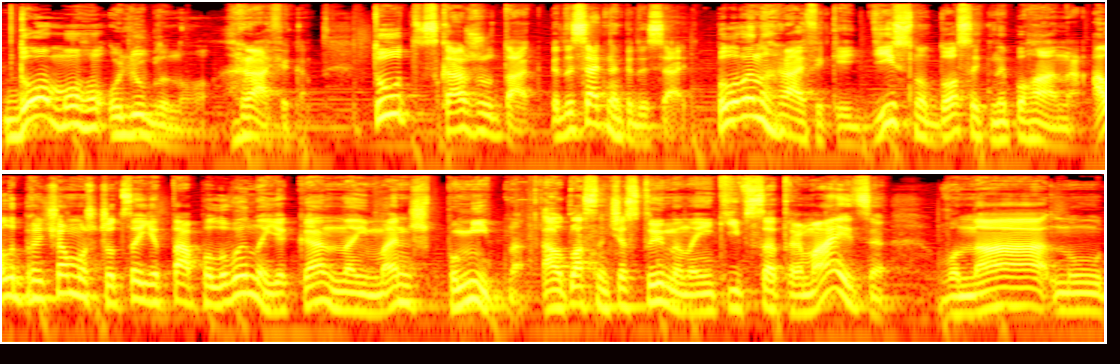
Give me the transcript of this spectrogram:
До мого улюбленого графіка. Тут скажу так: 50 на 50. Половина графіки дійсно досить непогана, але при чому, що це є та половина, яка найменш помітна. А от власне частина, на якій все тримається, вона ну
